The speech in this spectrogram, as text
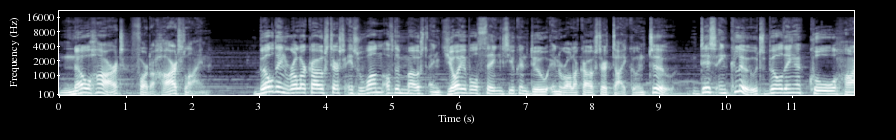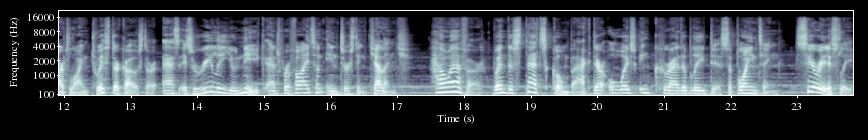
No heart for the heartline. Building roller coasters is one of the most enjoyable things you can do in Roller Coaster Tycoon 2. This includes building a cool heartline twister coaster as it's really unique and provides an interesting challenge. However, when the stats come back they're always incredibly disappointing. Seriously,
